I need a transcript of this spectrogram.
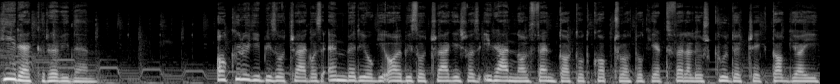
Hírek röviden. A Külügyi Bizottság, az Emberi Jogi Albizottság és az Iránnal fenntartott kapcsolatokért felelős küldöttség tagjai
